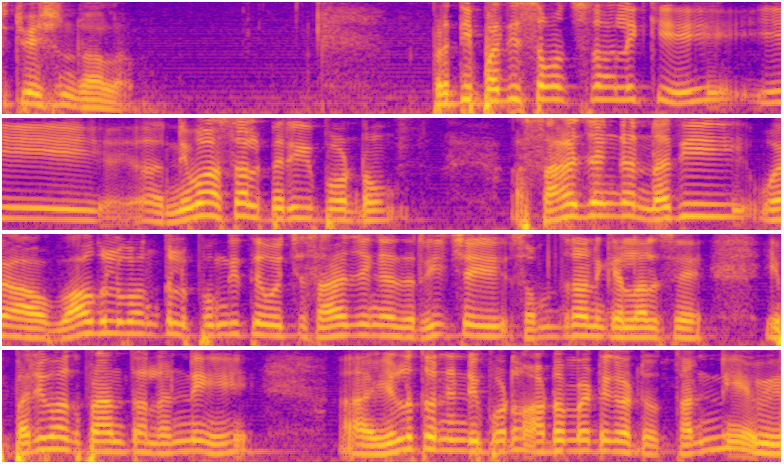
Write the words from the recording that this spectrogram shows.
సిచ్యువేషన్ రాలా. ప్రతి పది సంవత్సరాలకి ఈ నివాసాలు పెరిగిపోవటం సహజంగా నది ఆ వాగులు వంకలు పొంగితే వచ్చి సహజంగా అది రీచ్ అయ్యి సముద్రానికి వెళ్ళాల్సే ఈ పరివాహక ప్రాంతాలన్నీ ఆ, ఇళ్ళతో నిండిపోవడం ఆటోమేటిక్గా అటు తన్ని అవి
